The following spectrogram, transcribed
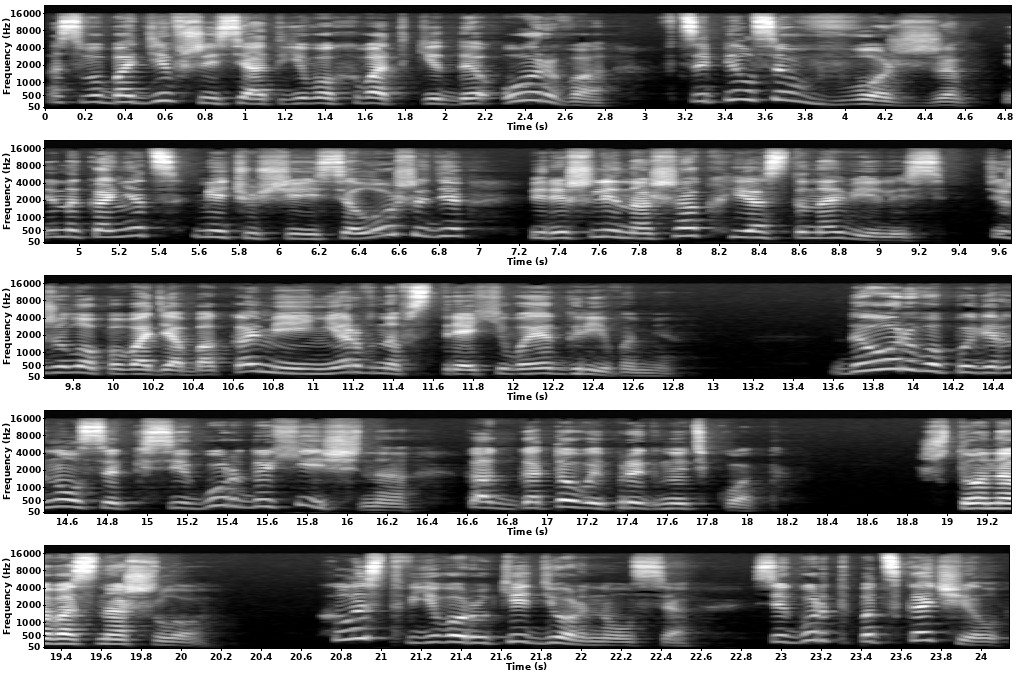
Освободившийся от его хватки де Орва вцепился в вожжи, и, наконец, мечущиеся лошади перешли на шаг и остановились, тяжело поводя боками и нервно встряхивая гривами. Деорва повернулся к Сигурду хищно, как готовый прыгнуть кот. «Что на вас нашло?» Хлыст в его руке дернулся. Сигурд подскочил,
